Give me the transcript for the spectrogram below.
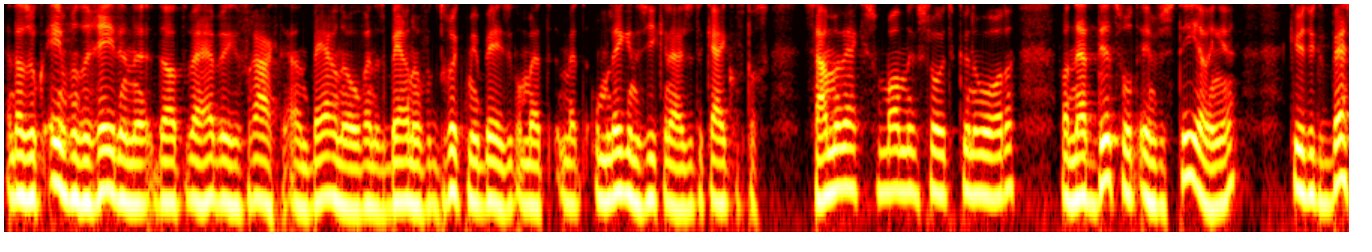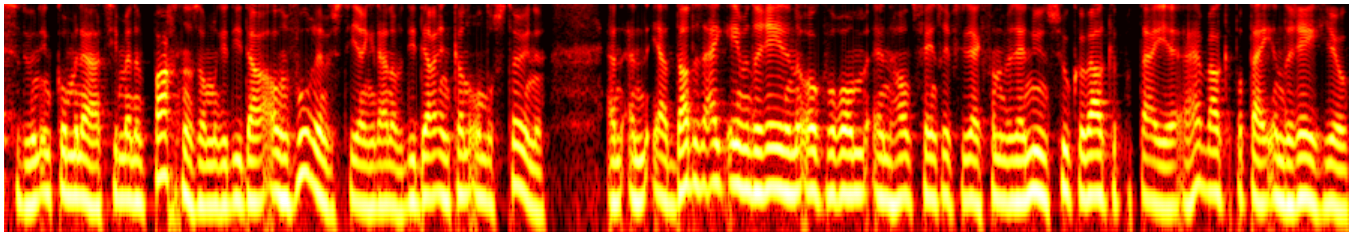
En dat is ook een van de redenen dat we hebben gevraagd aan Bernhoven. En daar is Bernhoven ook druk mee bezig om met, met omliggende ziekenhuizen te kijken of er samenwerkingsverbanden gesloten kunnen worden. Want net dit soort investeringen kun je natuurlijk het beste doen in combinatie met een partner die daar al een voorinvestering gedaan of die daarin kan ondersteunen. En, en ja, dat is eigenlijk een van de redenen ook waarom in Hans Veens heeft gezegd van we zijn nu aan het zoeken welke partijen, hè, welke partij in de regio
